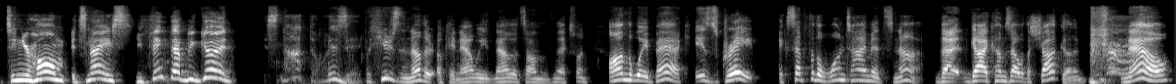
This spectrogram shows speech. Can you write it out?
it's in your home. It's nice. You think that'd be good. It's not though, is it? But here's another. Okay, now we now that's on the next one. On the way back is great, except for the one time it's not. That guy comes out with a shotgun. now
